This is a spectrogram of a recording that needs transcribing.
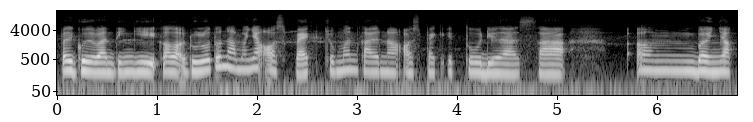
perguruan tinggi. Kalau dulu tuh namanya ospek, cuman karena ospek itu dirasa um, banyak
